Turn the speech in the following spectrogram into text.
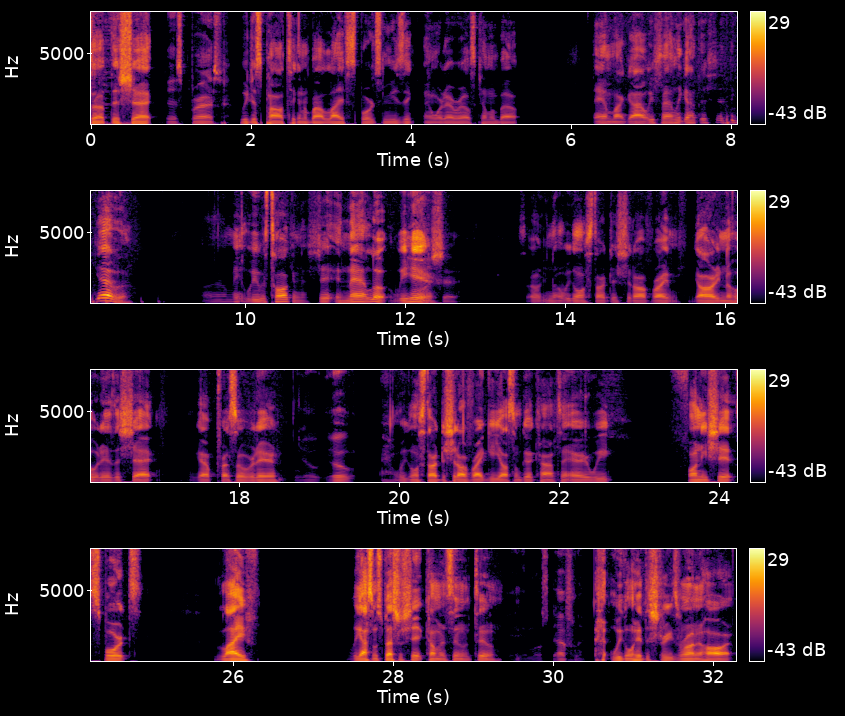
What's up? This Shaq. This press. We just politicking about life, sports, music, and whatever else come about. Damn, my God, we finally got this shit together. I mean, we was talking and shit, and now look, we oh, here. Shit. So you know, we gonna start this shit off right. Y'all already know who it is. It's Shaq. We got press over there. Yo, yo. we gonna start this shit off right. Give y'all some good content every week. Funny shit, sports, life. We got some special shit coming soon too. Definitely. we gonna hit the streets running hard.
